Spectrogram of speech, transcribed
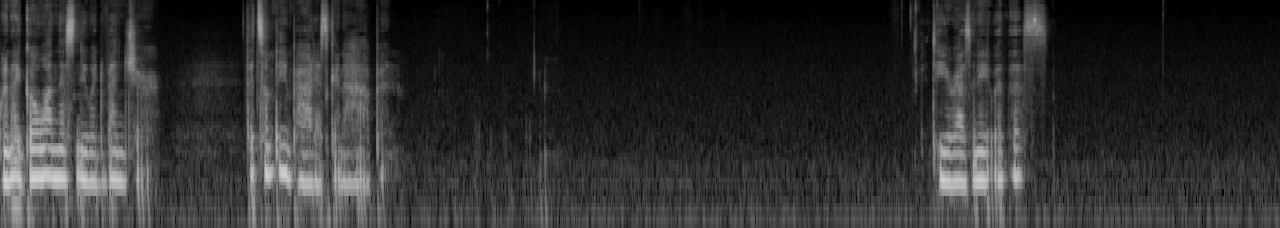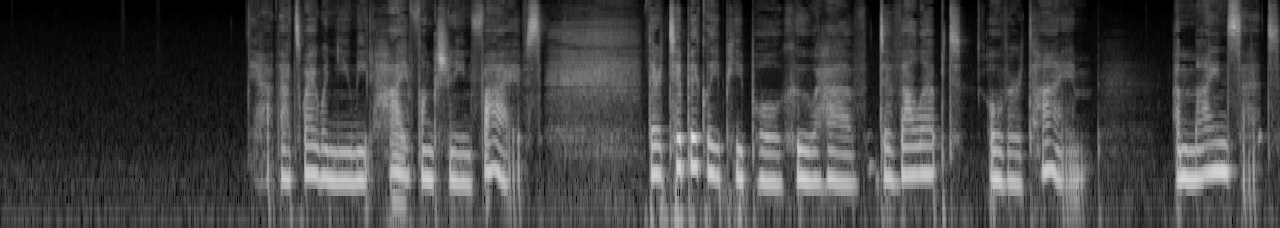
when I go on this new adventure, that something bad is going to happen. Do you resonate with this? Yeah, that's why when you meet high functioning fives, they're typically people who have developed over time a mindset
